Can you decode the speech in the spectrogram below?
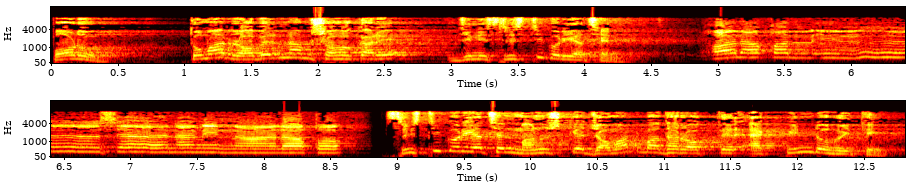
পড়ো তোমার রবের নাম সহকারে যিনি সৃষ্টি করিয়াছেন। সৃষ্টি করিয়াছেন মানুষকে জমাট বাঁধা রক্তের এক পিণ্ড হইতে।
